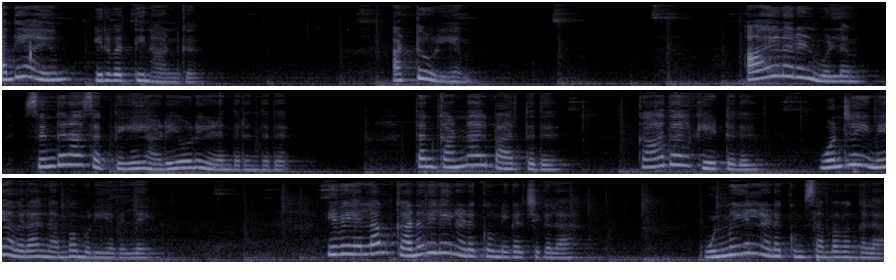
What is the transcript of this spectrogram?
அத்தியாயம் இருபத்தி நான்கு அட்டூழியம். ஆயனரின் உள்ளம் சிந்தனா சக்தியை அடியோடு இழந்திருந்தது. தன் கண்ணால் பார்த்தது காதால் கேட்டது ஒன்றையுமே அவரால் நம்ப முடியவில்லை. இவையெல்லாம் கனவிலே நடக்கும் நிகழ்ச்சிகளா? உண்மையில் நடக்கும் சம்பவங்களா?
